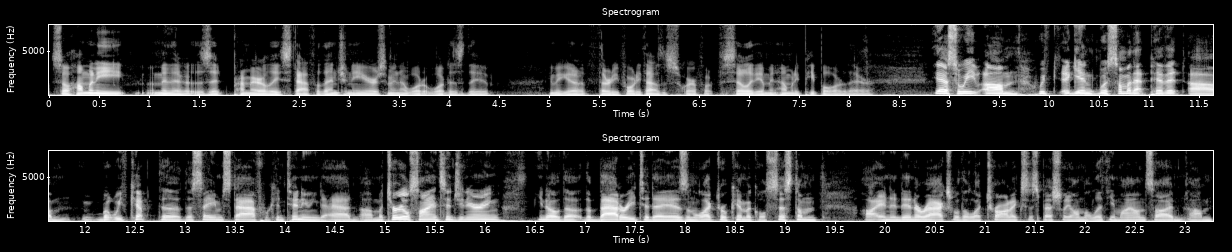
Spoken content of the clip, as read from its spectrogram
So how many? I mean, is it primarily staff of engineers? I mean, what what is the I mean, you got a 30, 40,000 square foot facility. I mean, how many people are there? Yeah, so we um we've again with some of that pivot, um, but we've kept the the same staff. We're continuing to add uh, material science engineering. You know, the the battery today is an electrochemical system uh, and it interacts with electronics, especially on the lithium ion side. Um,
